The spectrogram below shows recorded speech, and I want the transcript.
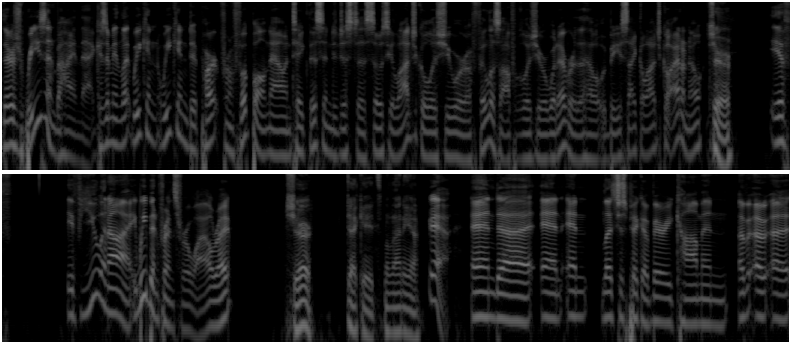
there's reason behind that because I mean, let, we can we can depart from football now and take this into just a sociological issue or a philosophical issue or whatever the hell it would be, psychological. I don't know. sure. If if you and I, we've been friends for a while, right? Sure. Decades, millennia. Yeah, and uh, and and let's just pick a very common, a, a, a,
